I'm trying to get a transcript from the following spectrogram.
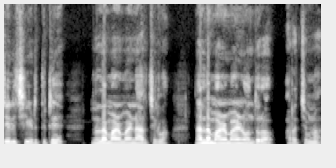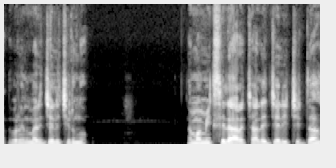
ஜெலிச்சு எடுத்துகிட்டு நல்லா மழை மழைன்னு அரைச்சிக்கலாம். நல்லா மழை மழைன்னு வந்துடும் அரைச்சோம்னா இது இந்த மாதிரி ஜெலிச்சிடுங்க. நம்ம மிக்சியில் அரைச்சாலே ஜெலிச்சிட்டு தான்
